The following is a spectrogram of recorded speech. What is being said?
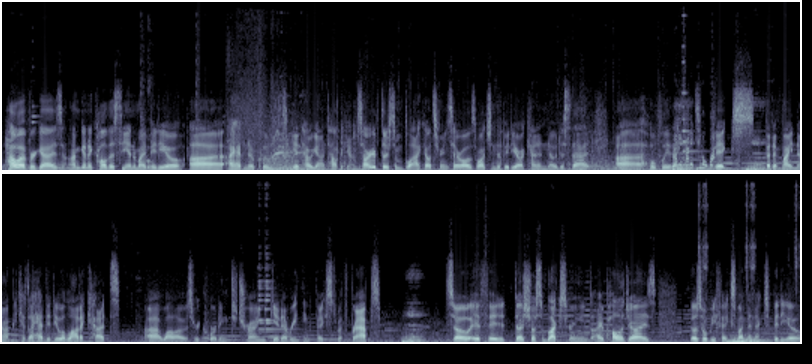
However, guys, I'm going to call this the end of my video. Uh, I have no clue again how we got on topic. I'm sorry if there's some blackout screens there while I was watching the video. I kind of noticed that. Uh, hopefully that gets fixed, but it might not because I had to do a lot of cuts uh, while I was recording to try and get everything fixed with Fraps. So if it does show some black screens, I apologize. Those will be fixed by the next video.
